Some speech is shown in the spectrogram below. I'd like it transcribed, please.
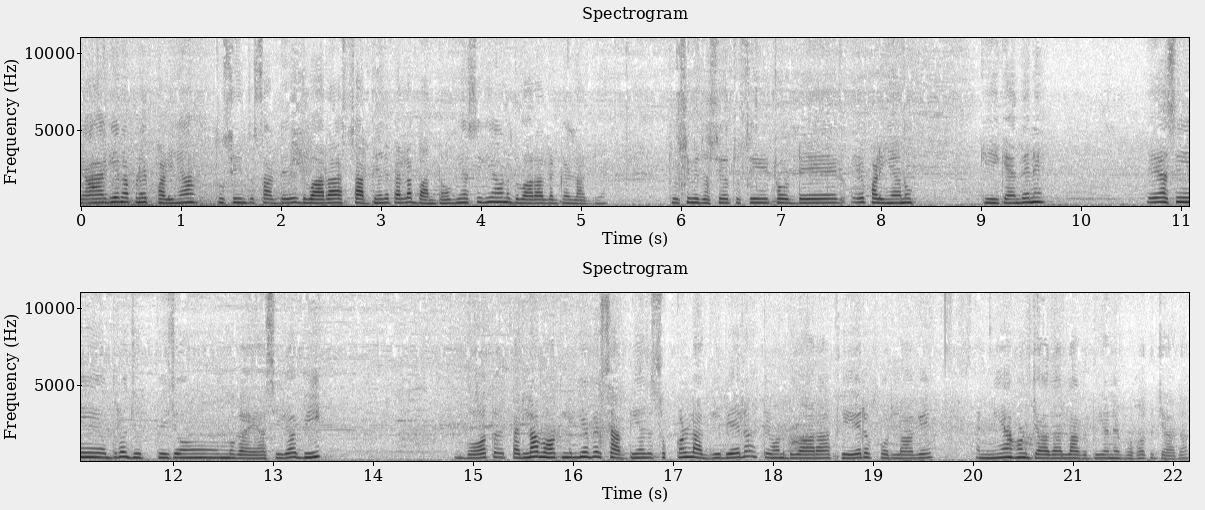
ਤੇ ਆ ਹੈਗੀਆਂ ਨੇ ਆਪਣੇ ਫਲੀਆਂ। ਤੁਸੀਂ ਸਾਡੇ ਵੀ ਦੁਬਾਰਾ ਸਰਦੀਆਂ ਦੇ ਪਹਿਲਾਂ ਬੰਦ ਹੋ ਗਈਆਂ ਸੀਗੀਆਂ, ਹੁਣ ਦੁਬਾਰਾ ਲੱਗਣ ਲੱਗ ਗਈਆਂ। ਤੁਸੀਂ ਵੀ ਦੱਸਿਓ, ਤੁਸੀਂ ਤੁਹਾਡੇ ਇਹ ਫਲੀਆਂ ਨੂੰ ਕੀ ਕਹਿੰਦੇ ਨੇ? ਇਹ ਅਸੀਂ ਉਧਰੋਂ ਯੂਪੀ ਚੋਂ ਮੰਗਾਇਆ ਸੀਗਾ ਵੀ ਬਹੁਤ, ਪਹਿਲਾਂ ਬਹੁਤ ਲੱਗੀਆਂ, ਫਿਰ ਸਰਦੀਆਂ 'ਚ ਸੁੱਕਣ ਲੱਗ ਗਈ ਬੇਲ ਤੇ ਹੁਣ ਦੁਬਾਰਾ ਫੇਰ ਫੁੱਲ ਆ ਗਏ। ਇੰਨੀਆਂ ਹੁਣ ਜ਼ਿਆਦਾ ਲੱਗਦੀਆਂ ਨੇ, ਬਹੁਤ ਜ਼ਿਆਦਾ।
